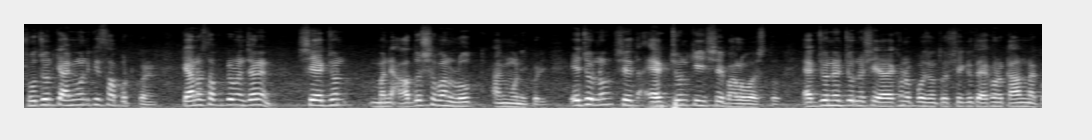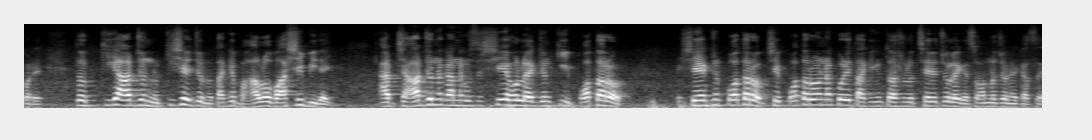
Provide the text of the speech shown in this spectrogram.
স্বজনকে আমি মনে করি সাপোর্ট করেন। কেন সাপোর্ট করবেন জানেন? সে একজন মানে আদর্শবান লোক আমি মনে করি। এজন্য সে একজনকেই সে ভালোবাসতো। একজনের জন্য সে এখনও পর্যন্ত সে কিন্তু এখনও কান্না করে। তো কী আর জন্য? কিসের জন্য? তাকে ভালোবাসি বিদায়। আর যার জন্য কান্না করছে, সে হলো একজন কি? প্রতারক। সে একজন প্রতারক, সে প্রতারণা করে তাকে কিন্তু আসলে ছেড়ে চলে গেছে অন্যজনের কাছে।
